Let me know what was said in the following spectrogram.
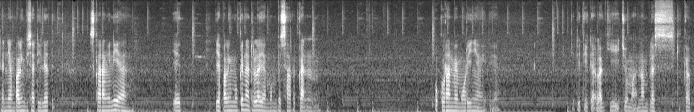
Dan yang paling bisa dilihat sekarang ini ya ya ya paling mungkin adalah yang membesarkan ukuran memorinya gitu ya. Jadi tidak lagi cuma 16 GB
